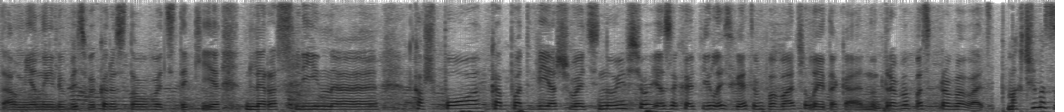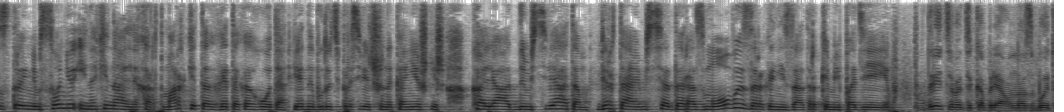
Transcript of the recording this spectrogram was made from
там яны любяць выкарыстоўваць такія для раслін кашпо каб подвешваць ну і все я захапілась гэтым побачыла і такая ну трэба паспрабаваць Магчыма сустрэнем соню і на фінальных арт-маркетах гэтага года яны будуць прысвечаны канешне ж калядным святам вяртаемся да размовы з арганізатаркамі падзеі 3 декабря у нас будет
